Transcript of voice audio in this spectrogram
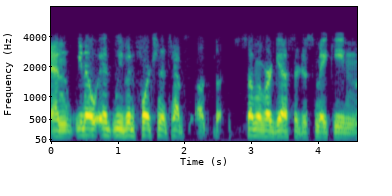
and you know it, we've been fortunate to have uh, some of our guests are just making.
